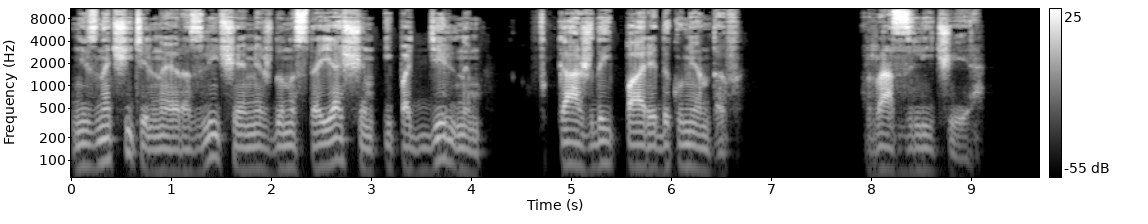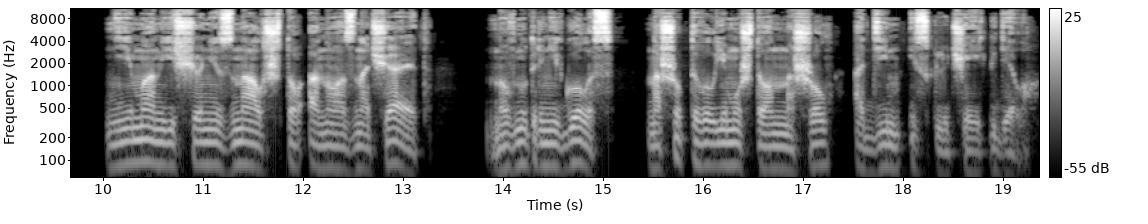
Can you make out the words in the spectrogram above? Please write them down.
незначительное различие между настоящим и поддельным в каждой паре документов различие. Нейман еще не знал, что оно означает, но внутренний голос нашептывал ему, что он нашел один из ключей к делу.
